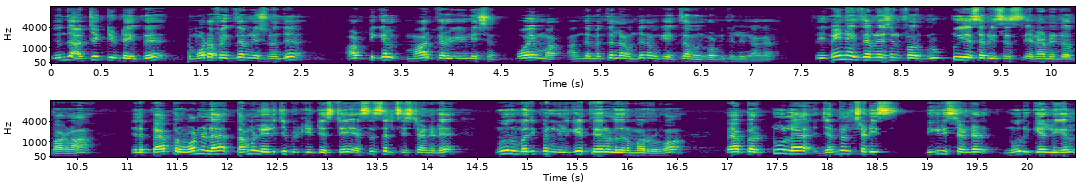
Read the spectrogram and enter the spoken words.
இது வந்து objective type mode of examination வந்து ஆப்டிக்கல் மார்க் ரெகக்னேஷன் ஓஎம்ஆர் அந்த மெத்தடில் வந்து நமக்கு எக்ஸாம் இருக்கும் அப்படின்னு சொல்லியிருக்காங்க. So main examination for group two year services என்ன அப்படின்றத பார்க்கலாம். இதில் பேப்பர் ஒன்னில் Tamil eligibility test SSLC standard நூறு மதிப்பெண்களுக்கு தேர்வு எழுதுகிற மாதிரி இருக்கும். பேப்பர் டூவில் ஜென்ரல் ஸ்டடீஸ் டிகிரி ஸ்டாண்டர்ட் நூறு கேள்விகள்.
